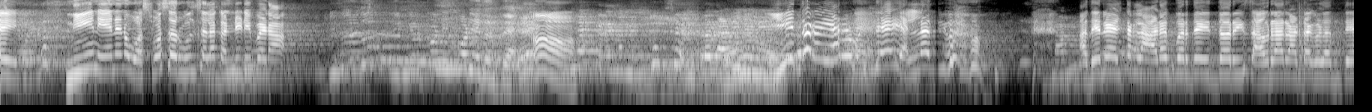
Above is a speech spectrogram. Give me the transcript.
ಏಯ್ ನೀನೇನೇನೋ ಹೊಸ ಹೊಸ ರೂಲ್ಸ್ ಎಲ್ಲ ಕಂಡಿಡಿಬೇಡ. ಈ ತರ ಯಾರು ಒಂದೇ? ಎಲ್ಲ ನೀವು. ಅದೇನೋ ಹೇಳ್ತಾರಲ್ಲ ಆಡಕ್ ಬರ್ದೇ ಇದ್ದವ್ರಿಗೆ ಸಾವಿರಾರು ಆಟಗಳಂತೆ.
